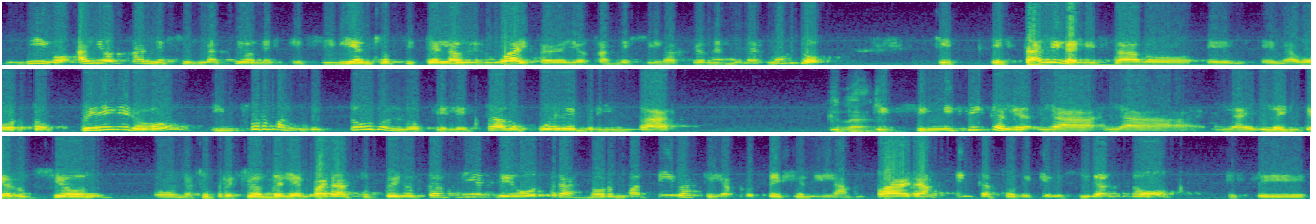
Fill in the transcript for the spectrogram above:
digo, hay otras legislaciones que si bien yo cité la de Uruguay, pero hay otras legislaciones en el mundo que está legalizado el, aborto, pero informan de todo lo que el Estado puede brindar, que significa la, la, interrupción o la supresión del embarazo, pero también de otras normativas que la protegen y la amparan en caso de que decidan no este,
